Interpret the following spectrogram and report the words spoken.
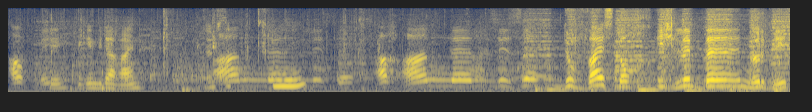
Okay, wir gehen wieder rein. Mhm. Ach, Anneliese, du weißt doch, ich liebe nur dich.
